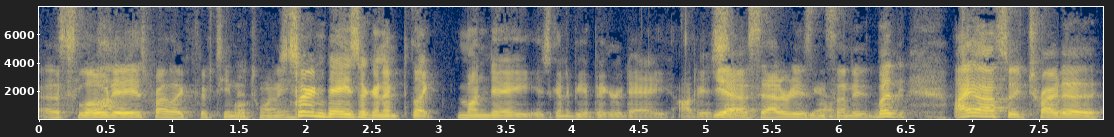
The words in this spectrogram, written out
A slow wow. day is probably like 15 to 20. Certain days are going to, like, Monday is going to be a bigger day, obviously. Yeah, Saturdays yeah. and Sundays. But I also try to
